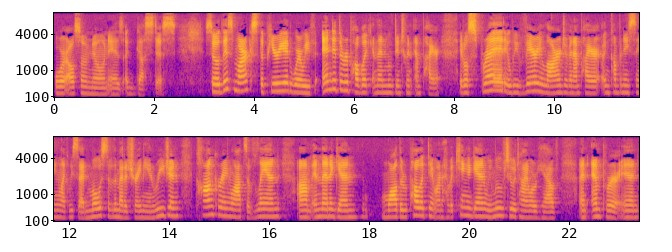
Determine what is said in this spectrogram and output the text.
or also known as Augustus. So this marks the period where we've ended the republic and then moved into an empire. It will spread, it will be very large of an empire encompassing, like we said, most of the Mediterranean region, conquering lots of land. Um, and then again, while the republic didn't want to have a king again, we moved to a time where we have an emperor. And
